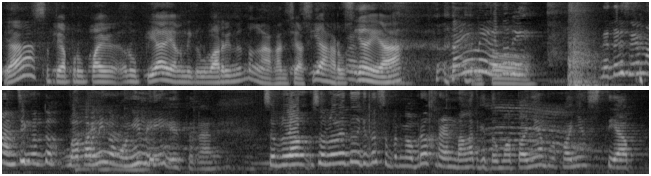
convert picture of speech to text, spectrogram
Ya setiap rupiah rupiah yang dikeluarin itu nggak akan sia-sia harusnya ya Nah ini ya tadi, dari tadi saya mancing untuk bapak ini ngomong ini gitu kan. Sebelum sebelum itu kita sempat ngobrol keren banget gitu. Motonya pokoknya setiap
